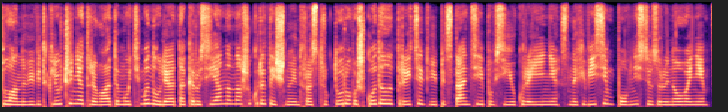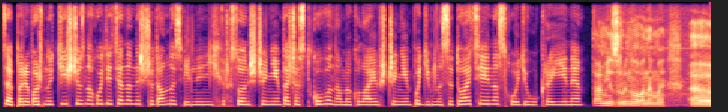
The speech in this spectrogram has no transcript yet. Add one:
Планові відключення триватимуть. Минулі атаки росіян на нашу критичну інфраструктуру пошкодили 32 підстанції по всій Україні. З них 8 повністю зруйновані. Це переважно ті, що знаходяться на нещодавно звільненій Херсонщині та частково на Миколаївщині. Подібна ситуація і на сході України. Там є зруйнованими е,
